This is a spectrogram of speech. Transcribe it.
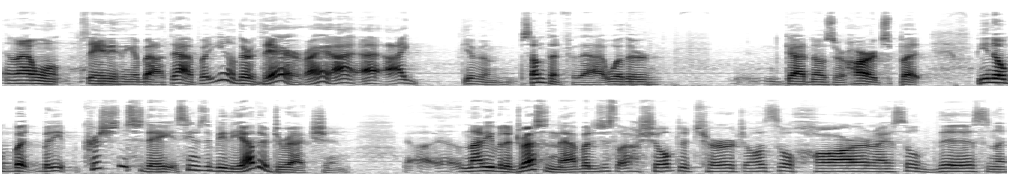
and I won't say anything about that, but you know, they're there, right? I, I, I give them something for that, whether God knows their hearts. But you know, but but Christians today, it seems to be the other direction. Uh, not even addressing that, but it's just like, oh, show up to church. Oh, it's so hard, and I so this and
